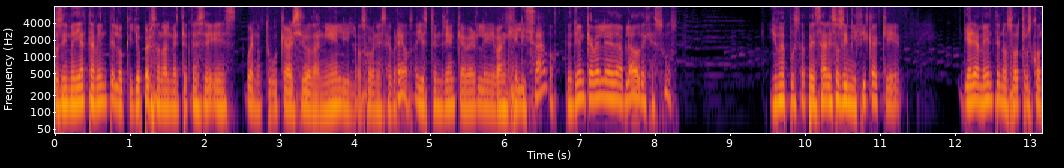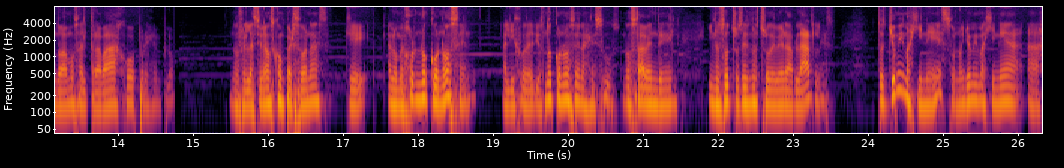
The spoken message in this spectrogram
entonces inmediatamente lo que yo personalmente pensé es, bueno, tuvo que haber sido Daniel y los jóvenes hebreos. Ellos tendrían que haberle evangelizado, tendrían que haberle hablado de Jesús. Yo me puse a pensar, eso significa que diariamente nosotros cuando vamos al trabajo, por ejemplo, nos relacionamos con personas que a lo mejor no conocen al Hijo de Dios, no conocen a Jesús, no saben de Él. Y nosotros es nuestro deber hablarles. Entonces yo me imaginé eso, ¿no? Yo me imaginé a,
